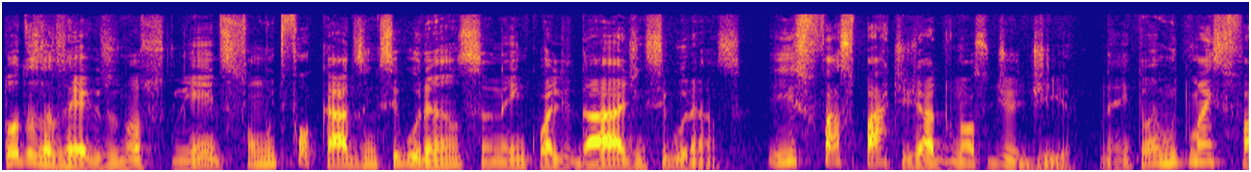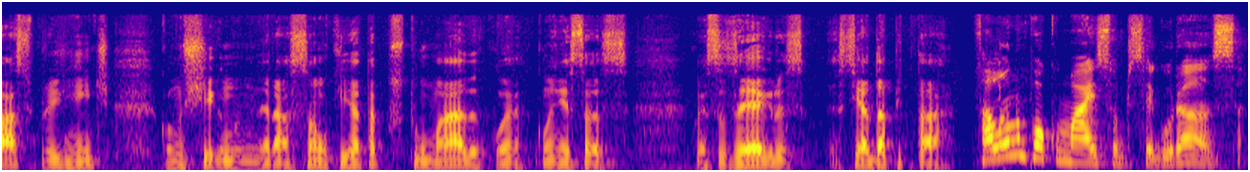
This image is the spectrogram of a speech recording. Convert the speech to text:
todas as regras dos nossos clientes são muito focadas em segurança, né, em qualidade, em segurança. E isso faz parte já do nosso dia a dia. Né? Então é muito mais fácil para a gente, quando chega numa mineração, que já está acostumada com, com, essas, com essas regras, se adaptar. Falando um pouco mais sobre segurança,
